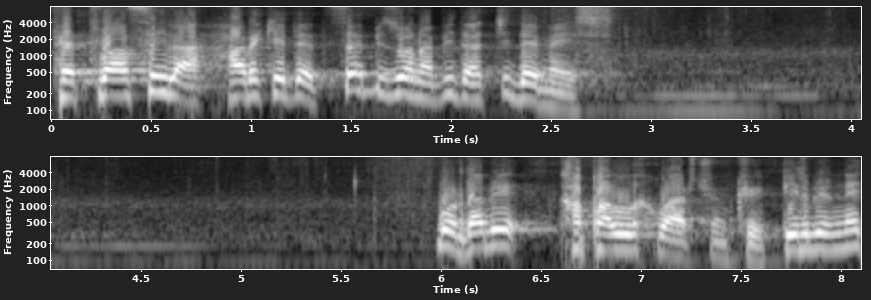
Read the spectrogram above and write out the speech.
fetvasıyla hareket etse biz ona bidatçı demeyiz. Burada bir kapalılık var çünkü. Birbirine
